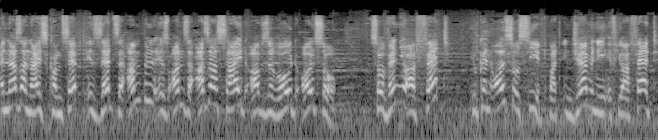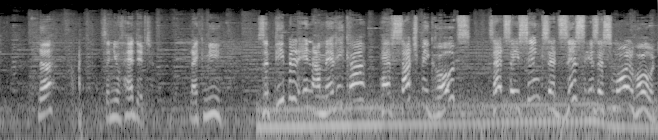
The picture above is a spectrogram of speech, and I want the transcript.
another nice concept is that the ampel is on the other side of the road also. So when you are fat, you can also see it. But in Germany, if you are fat, ne, then you've had it. Like me. The people in America have such big roads that they think that this is a small road.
